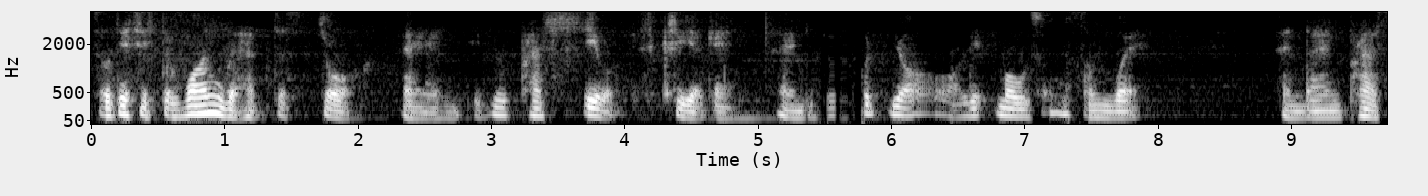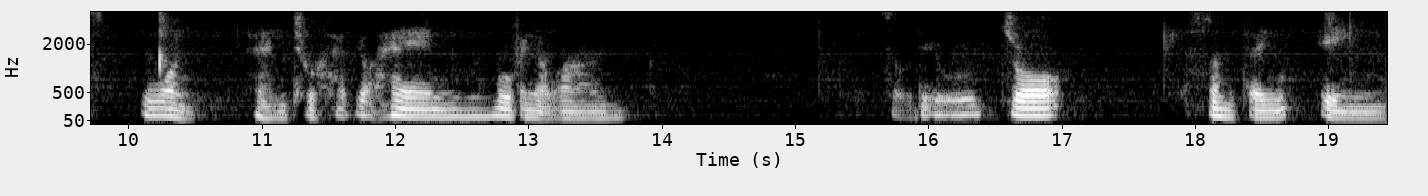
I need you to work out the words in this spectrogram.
So this is the one we have just drawn and if you press zero it's clear again. And you put your leap motion somewhere and then press 1 and to have your hand moving around. So you draw something in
